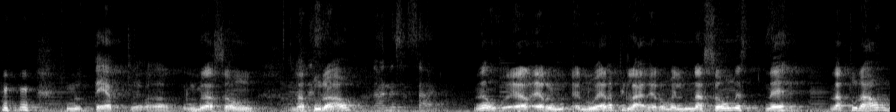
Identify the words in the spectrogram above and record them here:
no teto, era iluminação natural. Não é necessário. Não, era, era- não era pilar, era uma iluminação né, natural.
